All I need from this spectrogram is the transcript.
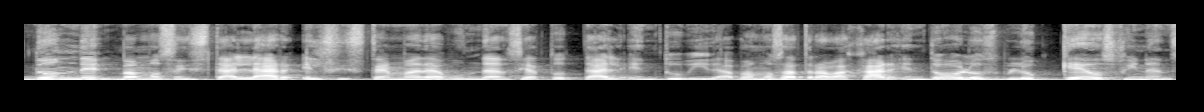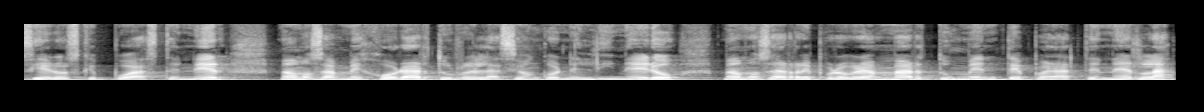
donde vamos a instalar el sistema de abundancia total en tu vida. Vamos a trabajar en todos los bloqueos financieros que puedas tener, vamos a mejorar tu relación con el dinero, vamos a reprogramar tu mente para tenerla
